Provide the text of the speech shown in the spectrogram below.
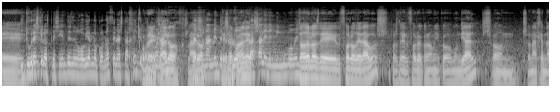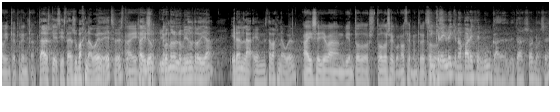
Eh, ¿Y tú crees que los presidentes del gobierno conocen a esta gente Hombre, cuando van a ir claro, claro, personalmente, pero luego nunca salen en ningún momento? todos los del foro de Davos, los del Foro Económico Mundial, son, son Agenda 2030. Claro, es que si está en su página web, de hecho, esto. Ahí- O sea, ahí yo, se- yo cuando lo miré el otro día, era en, la, en esta página web. Ahí se llevan bien todos, todos se conocen entre es todos. increíble que no aparecen nunca, de, de todas formas, ¿eh?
